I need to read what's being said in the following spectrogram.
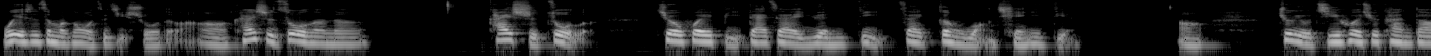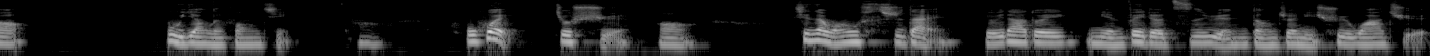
我也是这么跟我自己说的啦啊、开始做了呢，开始做了，就会比待在原地再更往前一点啊、就有机会去看到不一样的风景、不会就学、哦。现在网络时代。有一大堆免费的资源等着你去挖掘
